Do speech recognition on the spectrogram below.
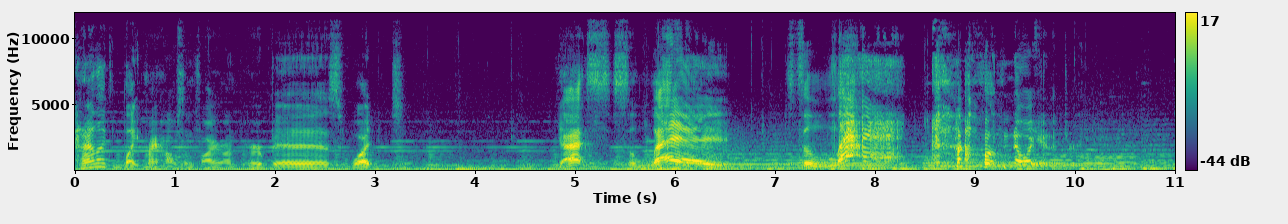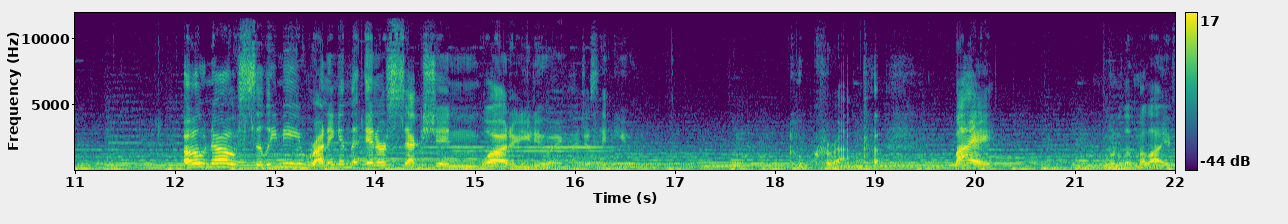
Can I like light my house on fire on purpose? What? Yes, Slay! Slay! oh no, I hit a tree. Oh no, silly me running in the intersection. What are you doing? I just hit you. Oh crap. Bye. I want to live my life.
